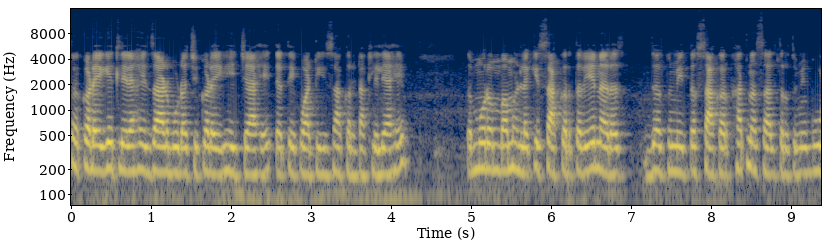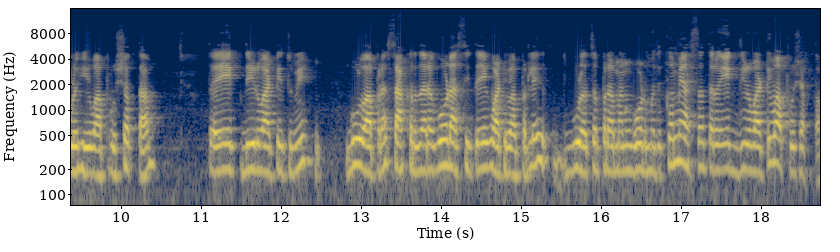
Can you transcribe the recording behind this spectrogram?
तर कढई घेतलेली आहे जाड बुडाची कढई घ्यायची आहे. त्यात एक वाटी साखर टाकलेली आहे. तर मुरंबा म्हणलं की साखर तर येणारच. जर तुम्ही तर साखर खात नसाल तर तुम्ही गुळही वापरू शकता. तर एक दीड वाटी तुम्ही गुळ वापरा. साखर जरा गोड असली तर एक वाटी वापरले. गुळाचं प्रमाण गोडमध्ये कमी असतं तर एक दीड वाटी वापरू शकता.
